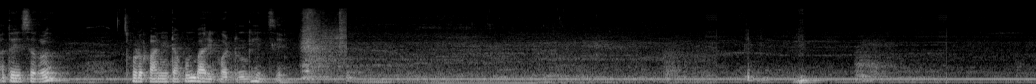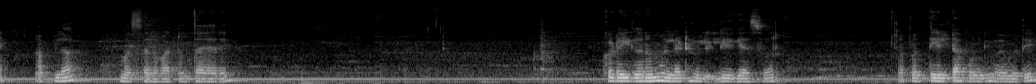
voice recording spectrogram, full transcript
आता हे सगळं थोडं पाणी टाकून बारीक वाटून घ्यायचं आहे आपला मसाला वाटून तयार आहे. कढई गरम व्हायला ठेवलेली आहे गॅसवर. आपण तेल टाकून घेऊ यामध्ये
